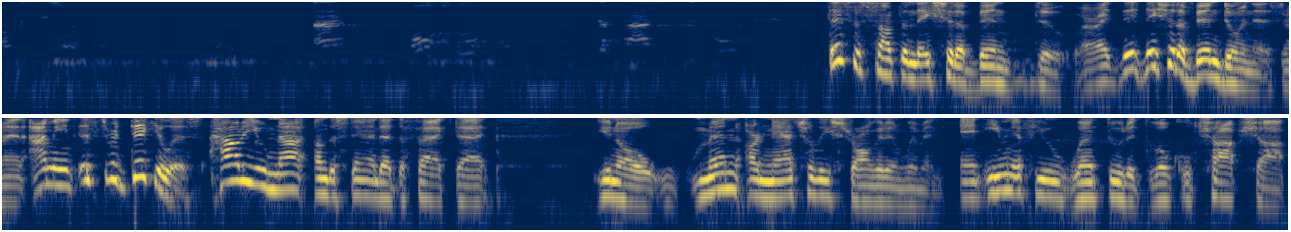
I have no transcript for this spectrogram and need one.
competition. And also the past record This is something they should have been do. All right, they, they should have been doing this, man. I mean, it's ridiculous. How do you not understand that the fact that you know men are naturally stronger than women, and even if you went through the local chop shop,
